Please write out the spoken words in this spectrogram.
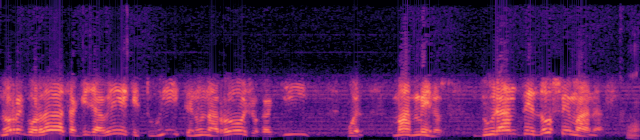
no recordás aquella vez que estuviste en un arroyo que aquí, bueno, más o menos, durante dos semanas. Oh.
